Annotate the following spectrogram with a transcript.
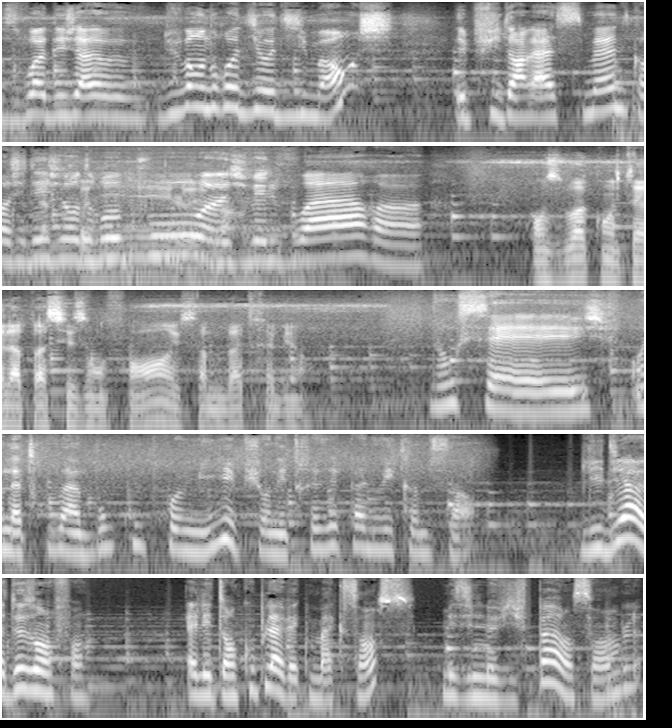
se voit déjà euh, du vendredi au dimanche. Et puis dans la semaine, quand j'ai des jours de repos, euh, je vais le voir. euh. On se voit quand elle a pas ses enfants et ça me va très bien. Donc c'est, on a trouvé un bon compromis et puis on est très épanouis comme ça. Lydia a deux enfants. Elle est en couple avec Maxence, mais ils ne vivent pas ensemble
